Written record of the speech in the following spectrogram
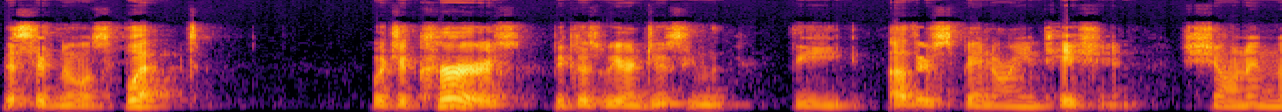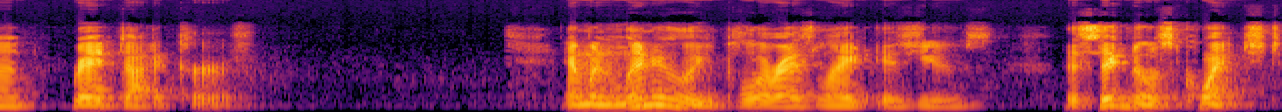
the signal is flipped, which occurs because we are inducing the other spin orientation, shown in the red dotted curve. And when linearly polarized light is used, the signal is quenched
